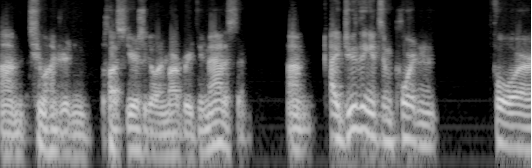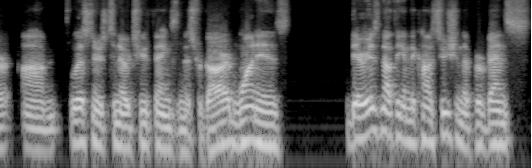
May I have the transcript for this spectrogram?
um, 200 plus years ago in Marbury v. Madison. Um, I do think it's important for um, listeners to know two things in this regard. One is there is nothing in the Constitution that prevents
